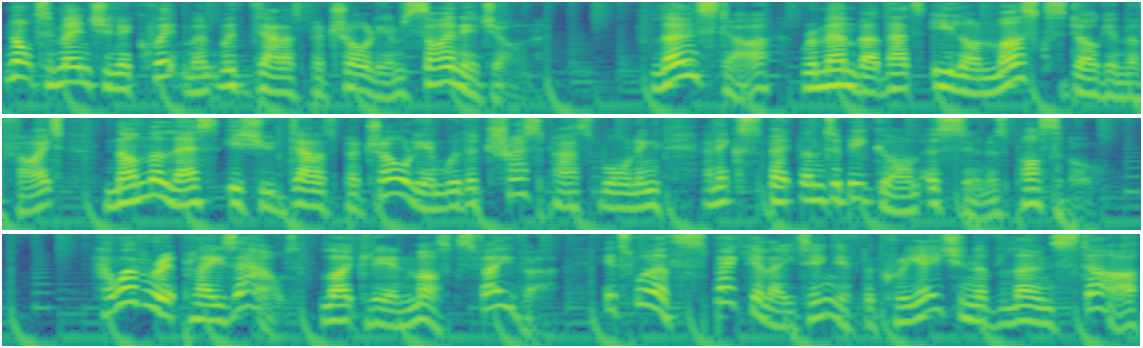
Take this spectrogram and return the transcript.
not to mention equipment with Dallas Petroleum signage on. Lone Star, remember that's Elon Musk's dog in the fight, nonetheless issued Dallas Petroleum with a trespass warning and expect them to be gone as soon as possible. However it plays out, likely in Musk's favor, it's worth speculating if the creation of Lone Star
